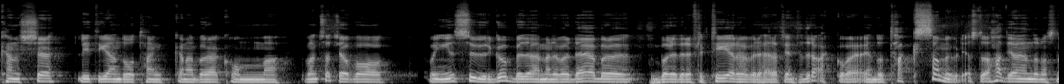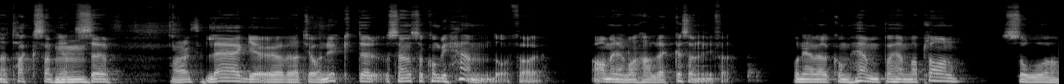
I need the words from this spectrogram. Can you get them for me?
kanske lite grann då tankarna började komma. Det var inte så att jag var, var ingen surgubbe där, men det var där jag började, började reflektera över det här att jag inte drack och var ändå tacksam över det. Så då hade jag ändå någon sån här tacksamhetsläge just det. över att jag var nykter. Och sen så kom vi hem då för, ja men en och en halv vecka sedan ungefär. Och när jag väl kom hem på hemmaplan så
